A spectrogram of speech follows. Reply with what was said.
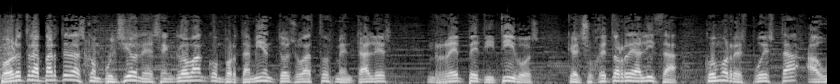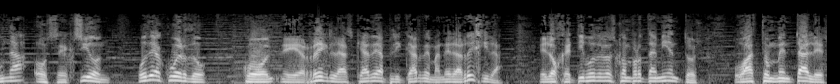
Por otra parte, las compulsiones engloban comportamientos o actos mentales repetitivos que el sujeto realiza como respuesta a una obsesión o de acuerdo con eh, reglas que ha de aplicar de manera rígida. El objetivo de los comportamientos o actos mentales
